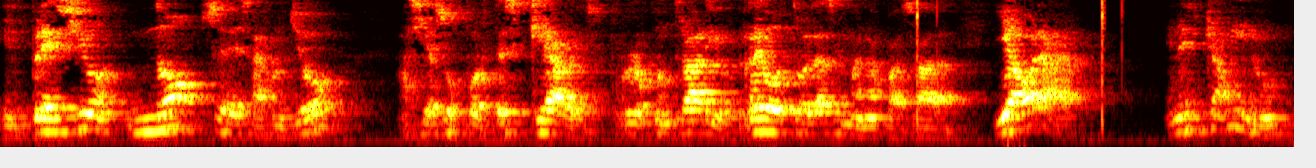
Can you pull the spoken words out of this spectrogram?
El precio no se desarrolló hacia soportes claves, por lo contrario, rebotó la semana pasada. Y ahora, en el camino,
